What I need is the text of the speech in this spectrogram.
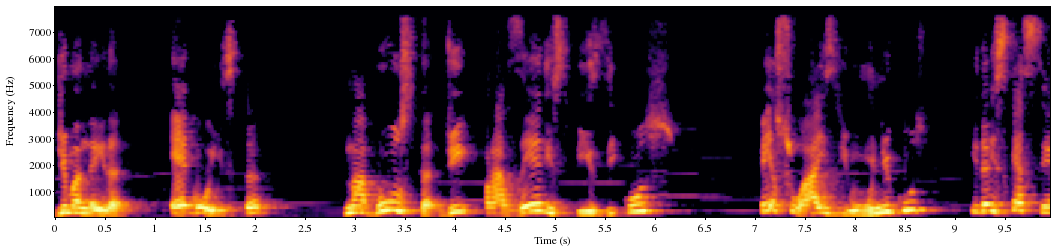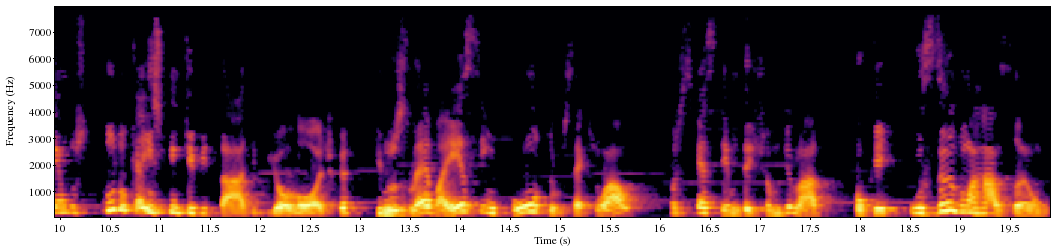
de maneira egoísta, na busca de prazeres físicos, pessoais e únicos, e daí esquecemos tudo que é instintividade biológica que nos leva a esse encontro sexual, nós esquecemos, deixamos de lado, porque usando uma razão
